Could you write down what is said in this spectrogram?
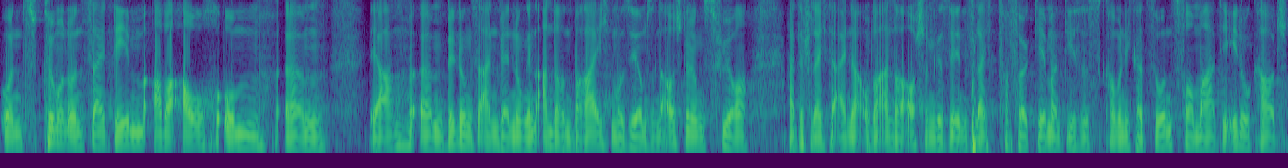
und kümmern uns seitdem aber auch um ähm, ja, ähm, Bildungsanwendungen in anderen Bereichen, Museums- und Ausstellungsführer, hatte vielleicht der eine oder andere auch schon gesehen. Vielleicht verfolgt jemand dieses Kommunikationsformat, die EduCouch.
